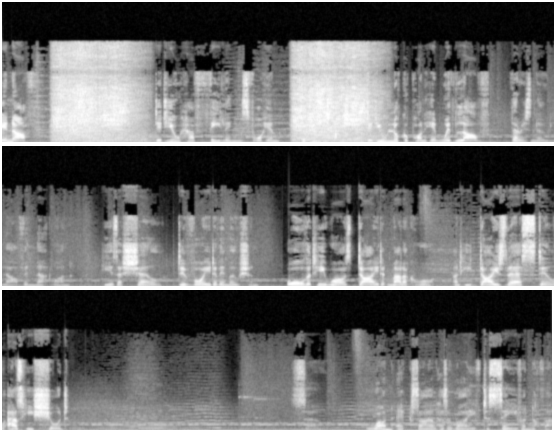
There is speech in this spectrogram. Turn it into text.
Enough! Did you have feelings for him? Did you touch him? Did you look upon him with love? There is no love in that one. He is a shell, devoid of emotion. All that he was died at Malachor, and he dies there still, as he should. So, one exile has arrived to save another.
